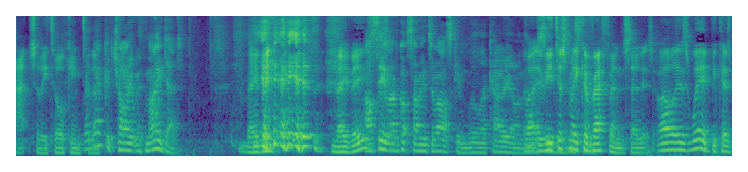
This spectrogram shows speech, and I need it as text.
actually talking to Maybe I could try it with my dad. Maybe, maybe. I'll see if I've got something to ask him. We'll uh, carry on. But if you just make a reference, and it's well, it's weird because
